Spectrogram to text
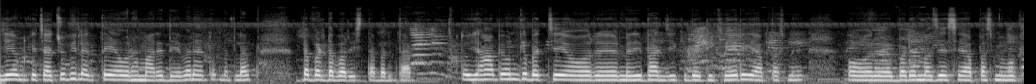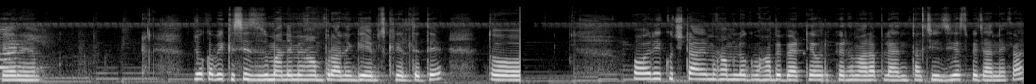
ये उनके चाचू भी लगते हैं और हमारे देवर हैं तो मतलब डबल डबल रिश्ता बनता। है तो यहाँ पे उनके बच्चे और मेरी भांजी की बेटी खेल रही है आपस में और बड़े मज़े से आपस में वो खेल रहे हैं। जो कभी किसी ज़माने में हम पुराने गेम्स खेलते थे तो और ये कुछ टाइम हम लोग वहाँ पे बैठे और फिर हमारा प्लान था चीज़ियस पे जाने का।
